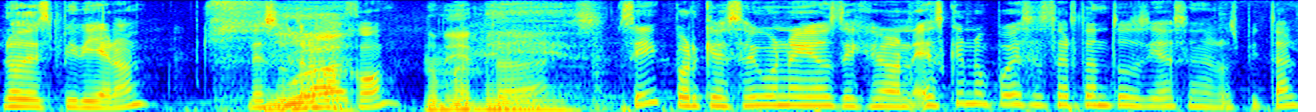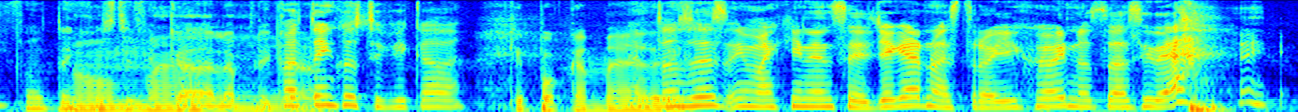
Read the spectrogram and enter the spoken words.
lo despidieron de su What? trabajo. No mames. Sí, porque según ellos dijeron, es que no puedes estar tantos días en el hospital. Falta No injustificada la aplicación. Falta injustificada. Qué poca madre. Entonces, imagínense, llega nuestro hijo y nos está así de,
